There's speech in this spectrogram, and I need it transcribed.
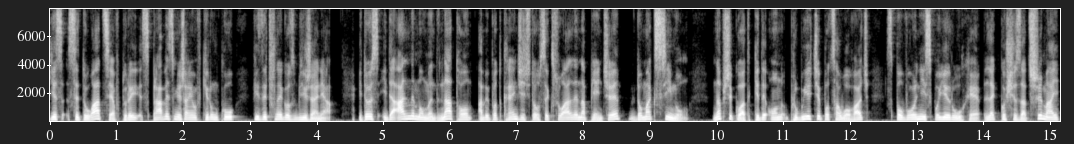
jest sytuacja, w której sprawy zmierzają w kierunku fizycznego zbliżenia. I to jest idealny moment na to, aby podkręcić to seksualne napięcie do maksimum. Na przykład, kiedy on próbuje cię pocałować, spowolnij swoje ruchy, lekko się zatrzymaj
